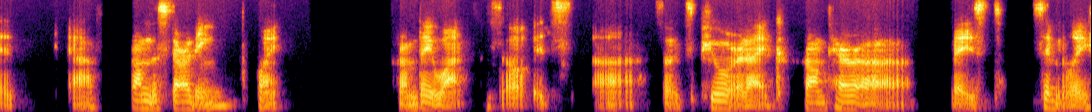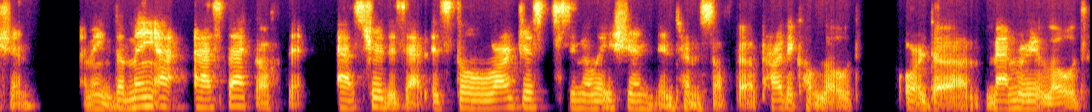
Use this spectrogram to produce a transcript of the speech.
it, uh, from the starting point, from day one. So it's uh, so it's pure like Frontera based simulation. I mean, the main a- aspect of the Astrid is that it's the largest simulation in terms of the particle load or the memory load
